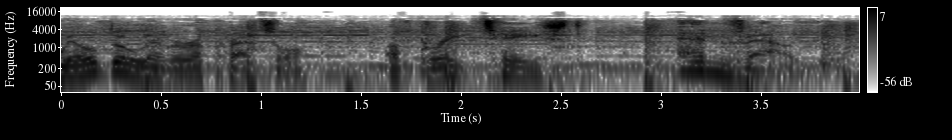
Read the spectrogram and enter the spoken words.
will deliver a pretzel of great taste and value.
